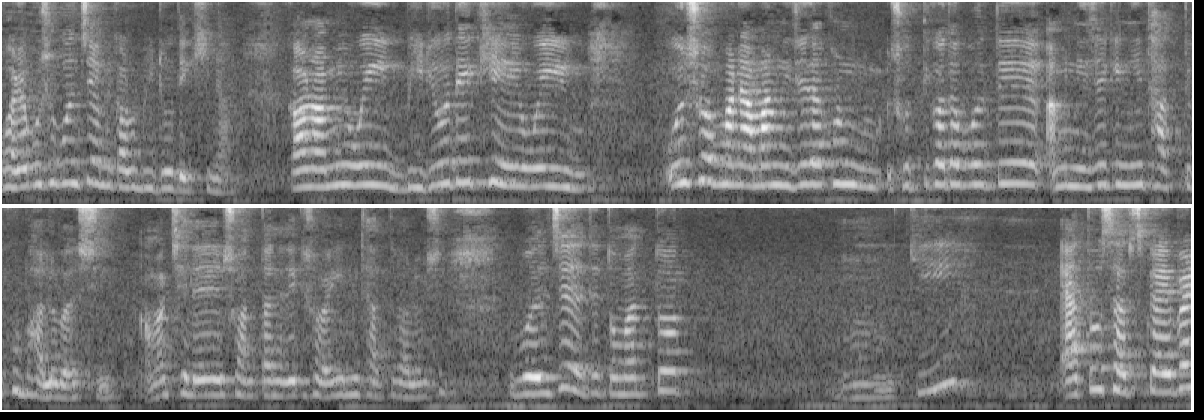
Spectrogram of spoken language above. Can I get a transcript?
ঘরে বসে বলছি, আমি কারোর ভিডিও দেখি না। কারণ আমি ওই ভিডিও দেখে ওই ওই সব মানে আমার নিজের এখন সত্যি কথা বলতে আমি নিজেকে নিয়ে থাকতে খুব ভালোবাসি। আমার ছেলে, সন্তান দেখে সবাইকে নিয়ে থাকতে ভালোবাসি। বলছে যে, তোমার তো কি? এত সাবস্ক্রাইবার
